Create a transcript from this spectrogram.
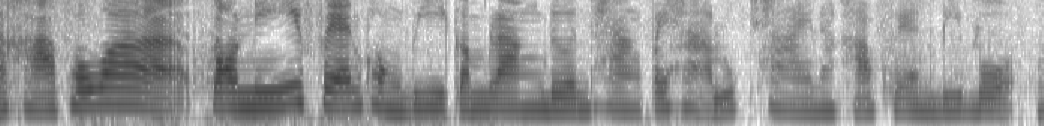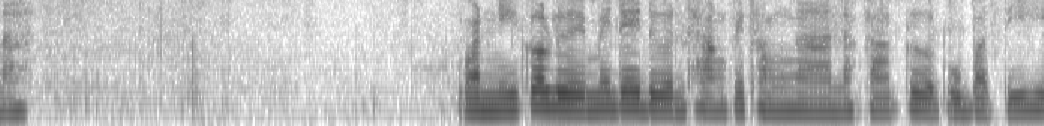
นะคะ เพราะว่าตอนนี้แฟนของบีกำลังเดินทางไปหาลูกชายนะคะ แฟนบีบอกนะ วันนี้ก็เลยไม่ได้เดินทางไปทำงานนะคะ เกิดอุบัติเห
